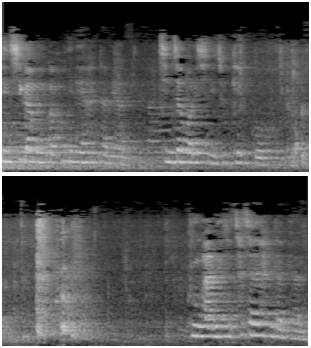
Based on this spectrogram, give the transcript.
진씨 가문과 혼인해야 한다면 진정 어르신이 좋겠고 궁 안에서 찾아야 한다면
